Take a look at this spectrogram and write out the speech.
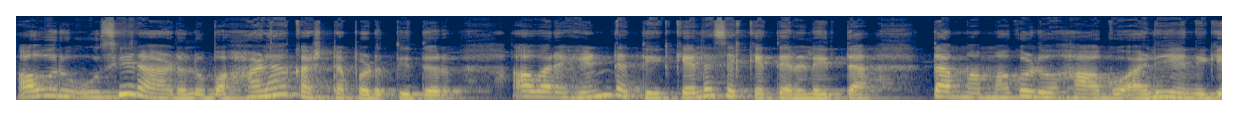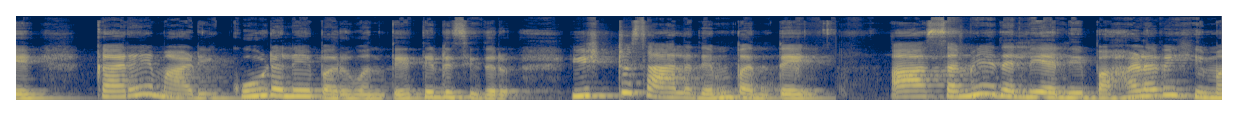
ಅವರು ಉಸಿರಾಡಲು ಬಹಳ ಕಷ್ಟಪಡುತ್ತಿದ್ದರು. ಅವರ ಹೆಂಡತಿ ಕೆಲಸಕ್ಕೆ ತೆರಳಿದ್ದ ತಮ್ಮ ಮಗಳು ಹಾಗೂ ಅಳಿಯನಿಗೆ ಕರೆ ಮಾಡಿ ಕೂಡಲೇ ಬರುವಂತೆ ತಿಳಿಸಿದರು. ಇಷ್ಟು ಸಾಲದೆಂಬಂತೆ ಆ ಸಮಯದಲ್ಲಿ ಅಲ್ಲಿ ಬಹಳವೇ ಹಿಮ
